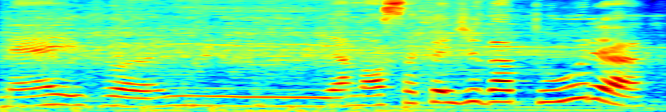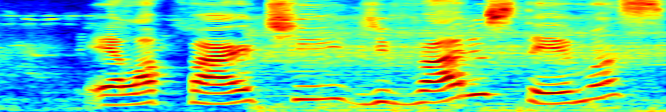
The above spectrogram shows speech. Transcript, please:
né, Ivan? E a nossa candidatura, ela parte de vários temas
